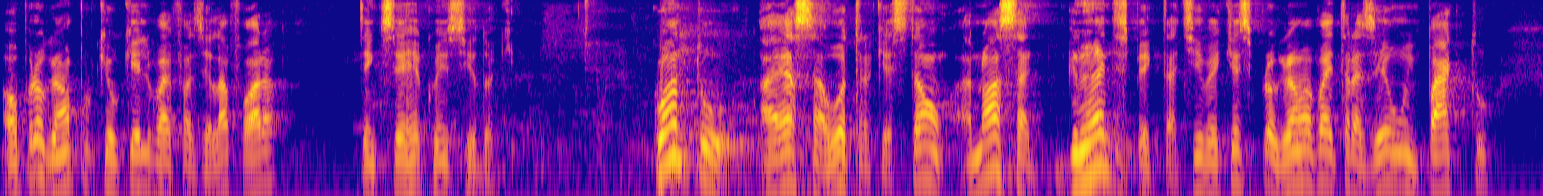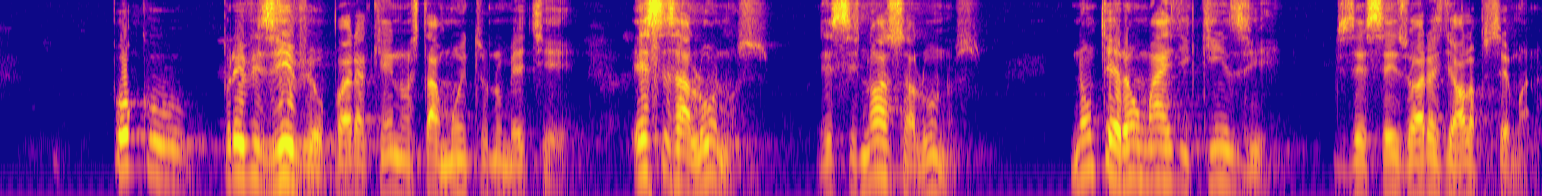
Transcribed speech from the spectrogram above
ao programa, porque o que ele vai fazer lá fora tem que ser reconhecido aqui. Quanto a essa outra questão, a nossa grande expectativa é que esse programa vai trazer um impacto pouco previsível para quem não está muito no métier. Esses alunos, esses nossos alunos, não terão mais de 15, 16 horas de aula por semana.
